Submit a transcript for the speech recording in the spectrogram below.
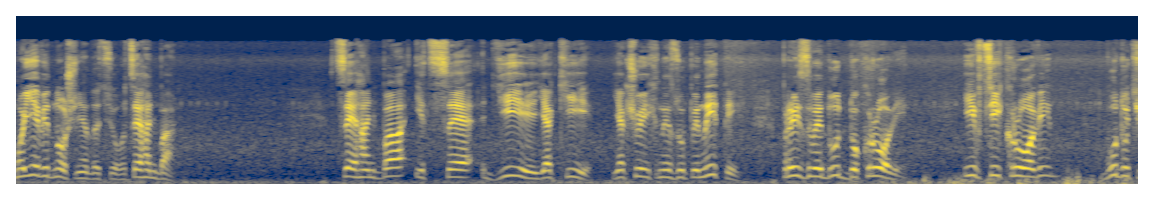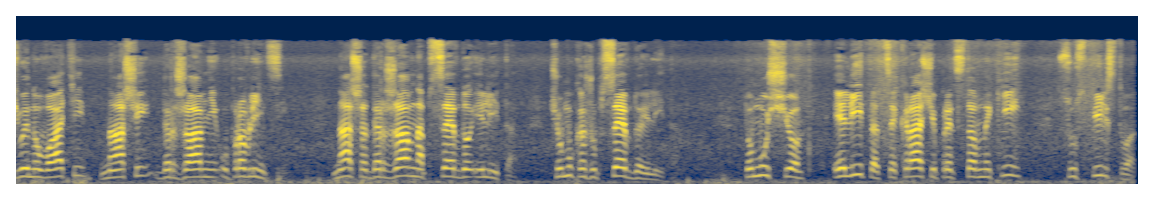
Моє відношення до цього це ганьба. Це ганьба і це дії, які, якщо їх не зупинити, призведуть до крові. І в цій крові будуть винуваті наші державні управлінці, наша державна псевдоеліта. Чому кажу псевдоеліта? Тому що еліта це кращі представники суспільства,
